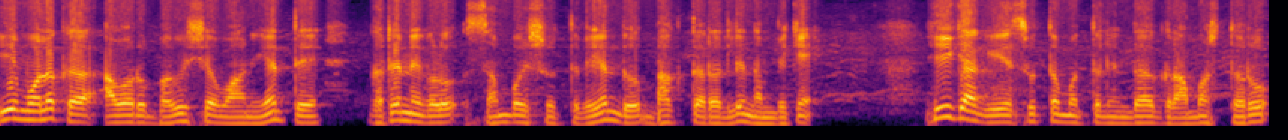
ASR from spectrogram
ಈ ಮೂಲಕ ಅವರು ಭವಿಷ್ಯವಾಣಿಯಂತೆ ಘಟನೆಗಳು ಸಂಭವಿಸುತ್ತವೆ ಎಂದು ಭಕ್ತರಲ್ಲಿ ನಂಬಿಕೆ. ಹೀಗಾಗಿ ಸುತ್ತಮುತ್ತಲಿನಿಂದ ಗ್ರಾಮಸ್ಥರು,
